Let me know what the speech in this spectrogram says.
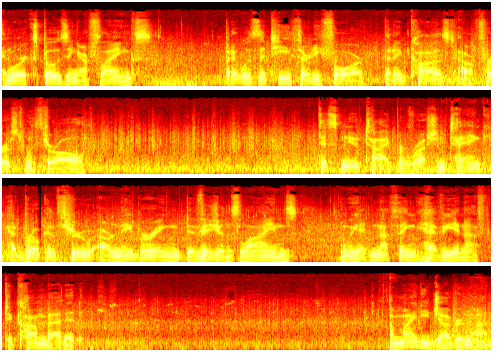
and were exposing our flanks, but it was the T-34 that had caused our first withdrawal. This new type of Russian tank had broken through our neighboring division's lines, and we had nothing heavy enough to combat it. A mighty juggernaut,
